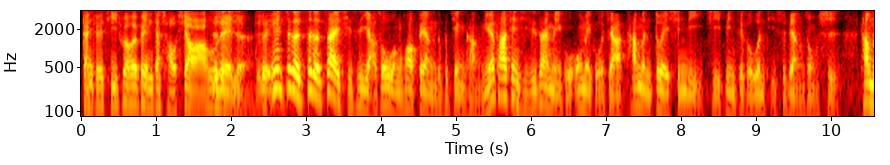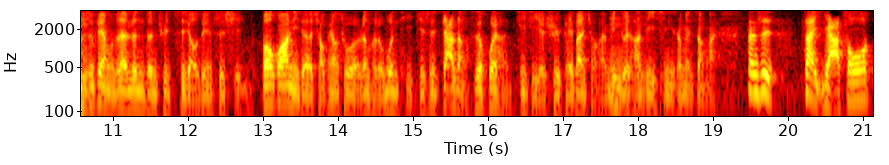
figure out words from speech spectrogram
感觉提出来会被人家嘲笑啊，之类的。对，因为这个这个在其实亚洲文化非常的不健康。你会发现，其实在美国、欧美国家，他们对心理疾病这个问题是非常重视。他们是非常在认真去治疗这件事情，包括你的小朋友出了任何的问题，其实家长是会很积极的去陪伴小孩面对他自己心理上面的障碍。但是在亚洲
